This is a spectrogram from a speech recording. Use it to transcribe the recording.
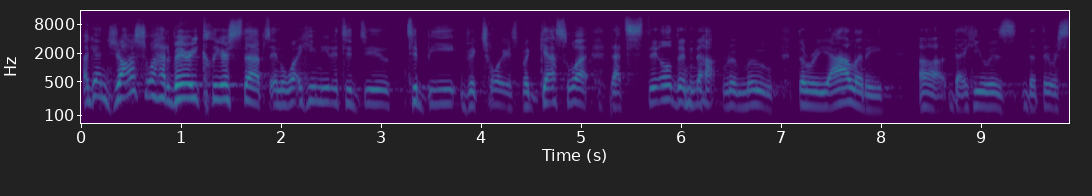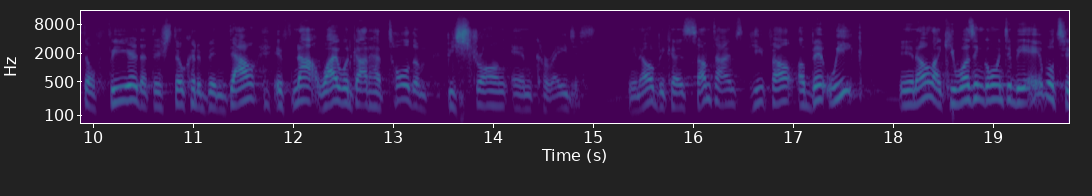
again, Joshua had very clear steps in what he needed to do to be victorious. But guess what? That still did not remove the reality uh, that he was that there was still fear that there still could have been doubt if not why would god have told him be strong and courageous you know because sometimes he felt a bit weak you know like he wasn't going to be able to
